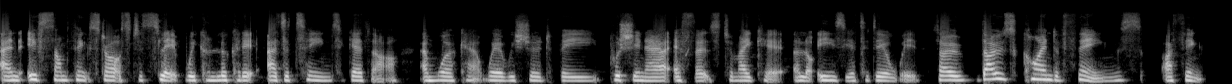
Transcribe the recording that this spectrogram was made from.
And if something starts to slip, we can look at it as a team together and work out where we should be pushing our efforts to make it a lot easier to deal with. So, those kind of things, I think,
